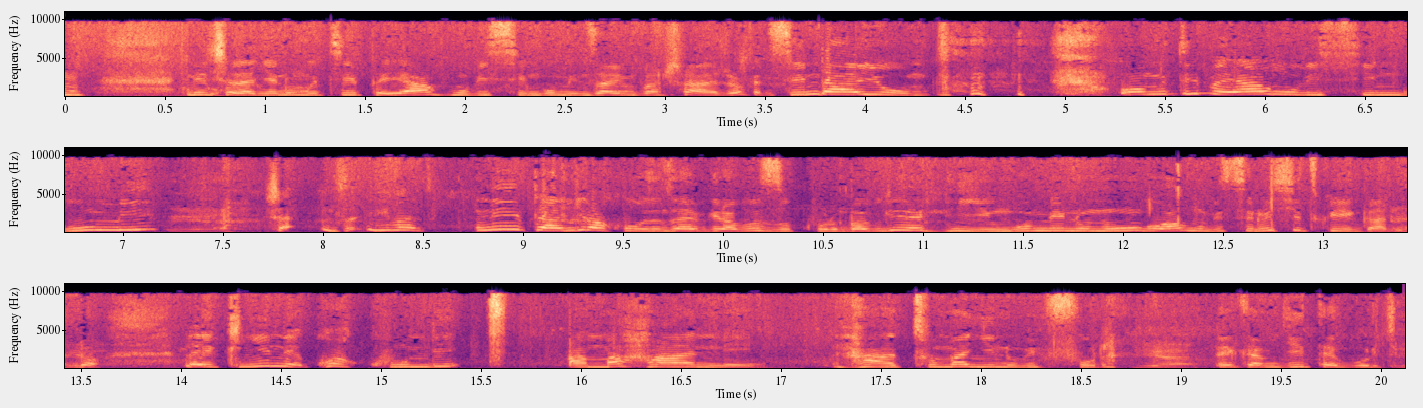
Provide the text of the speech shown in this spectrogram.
nicaranye n'umutipe yankubise ingumi nzayumva nshaje. Sindayumva. Uwo mutipe yankubise ingumi? Nitangira kuza nzabibwira abuzukuru mbabwire ntiyi ngumi ni umuhungu wankubise urushyi twigana. Like nyine kwa kundi amahane ntatuma nyine uba imfura reka mbyite gutyo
